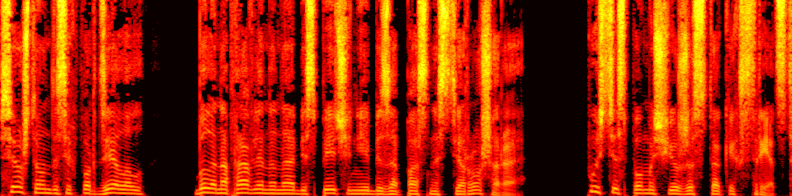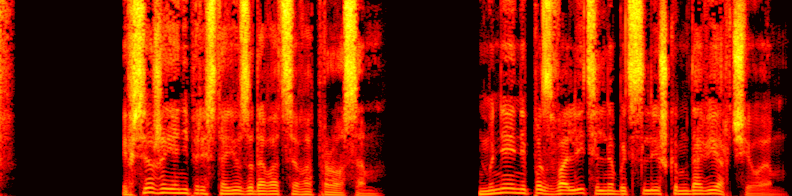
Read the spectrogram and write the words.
Все, что он до сих пор делал, было направлено на обеспечение безопасности Рошера, пусть и с помощью жестоких средств. И все же я не перестаю задаваться вопросом. Мне непозволительно быть слишком доверчивым.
